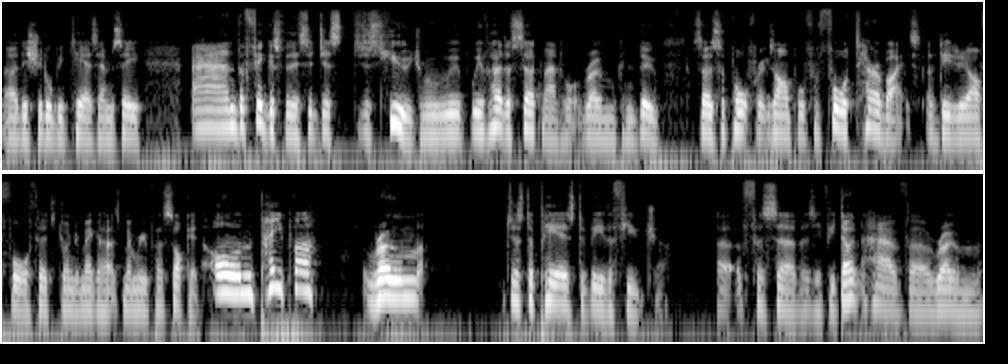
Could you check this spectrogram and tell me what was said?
Uh, this should all be TSMC and the figures for this are just just huge. I mean, we've, we've heard a certain amount of what Rome can do. So support for example for 4 terabytes of DDR4 3200 megahertz memory per socket. On paper Rome just appears to be the future uh, for servers. If you don't have uh, Rome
